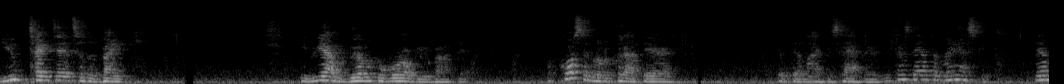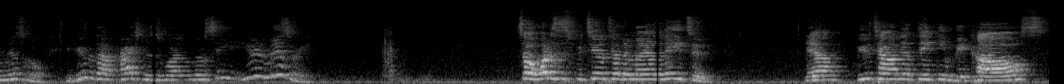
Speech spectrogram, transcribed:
You take that to the bank. If you have a biblical worldview about that, course they're going to put out there that their life is happy because they have to mask it. They're miserable. If you're without Christ in this world, we're going to see you're in misery. So, what does this futility of the mind lead to? They're futile in their thinking because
